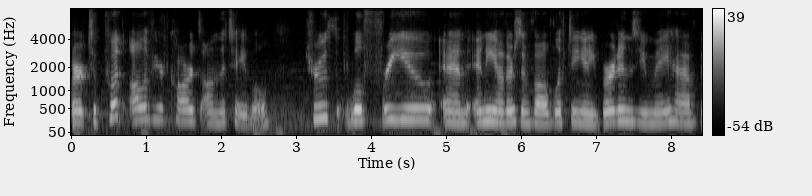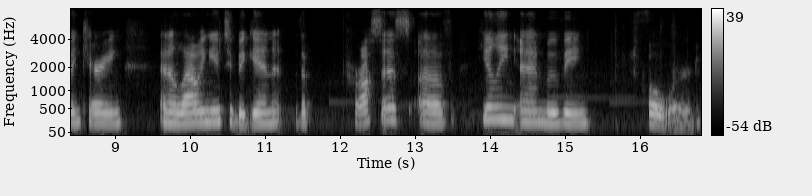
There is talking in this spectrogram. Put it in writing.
or to put all of your cards on the table. Truth will free you and any others involved lifting any burdens you may have been carrying and allowing you to begin the process of healing and moving forward.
